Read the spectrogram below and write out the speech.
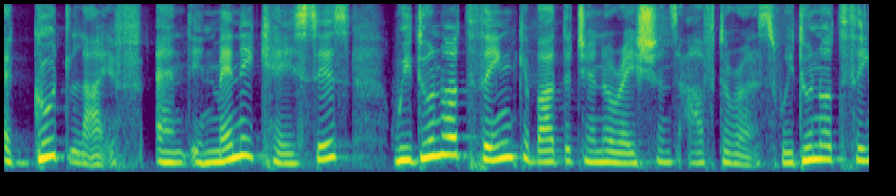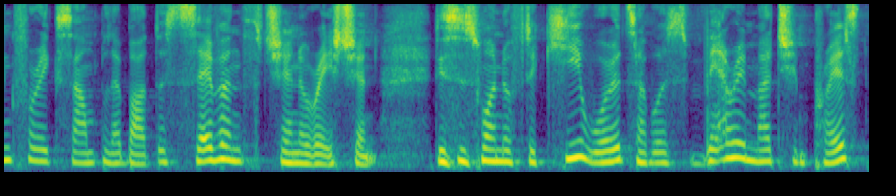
a good life. And in many cases, we do not think about the generations after us. We do not think, for example, about the seventh generation. This is one of the key words I was very much impressed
